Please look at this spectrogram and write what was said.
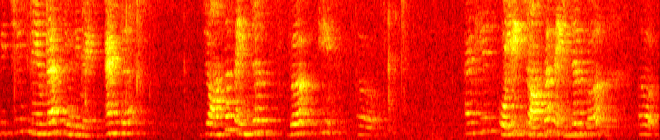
which is named as Unimate. And uh, Joseph Engelberg he, uh, and his colleague Joseph Engelberg uh,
